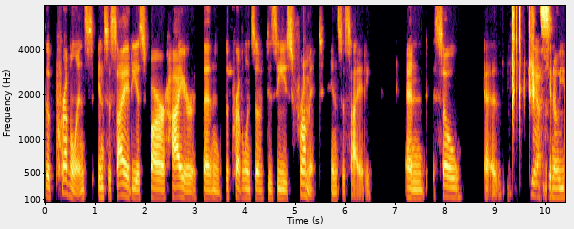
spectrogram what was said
the prevalence in society is far higher than the prevalence of disease from it in society. And so, uh, yes, you know, you,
